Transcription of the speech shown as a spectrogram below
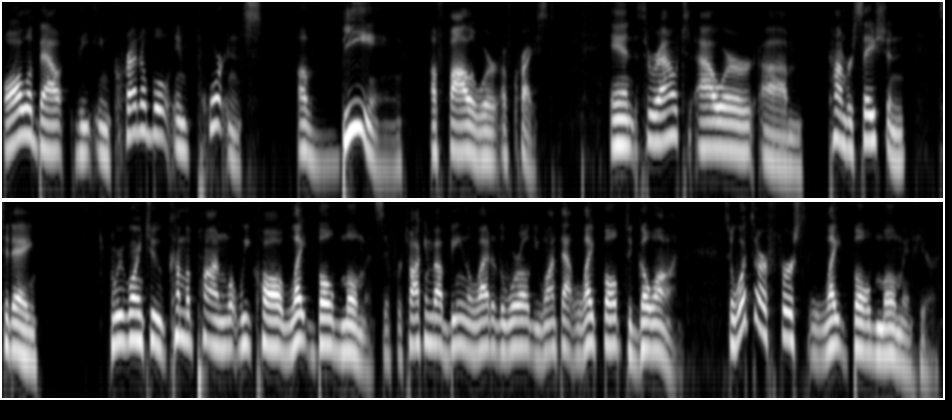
all about the incredible importance of being a follower of Christ. And throughout our um, conversation today, we're going to come upon what we call light bulb moments. If we're talking about being the light of the world, you want that light bulb to go on. So, what's our first light bulb moment here?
